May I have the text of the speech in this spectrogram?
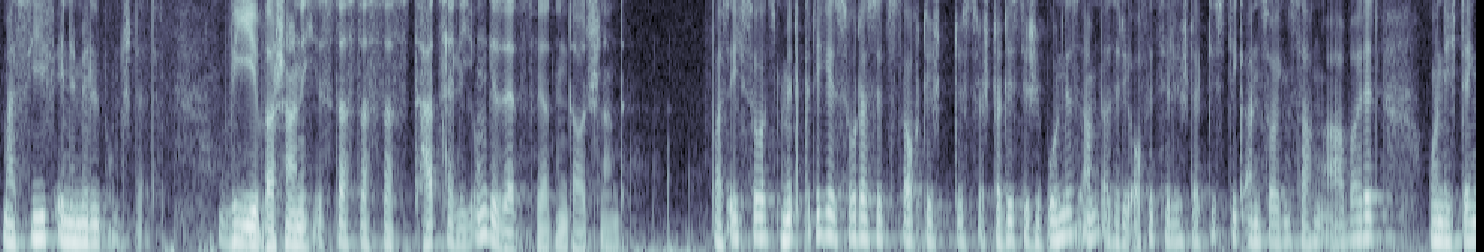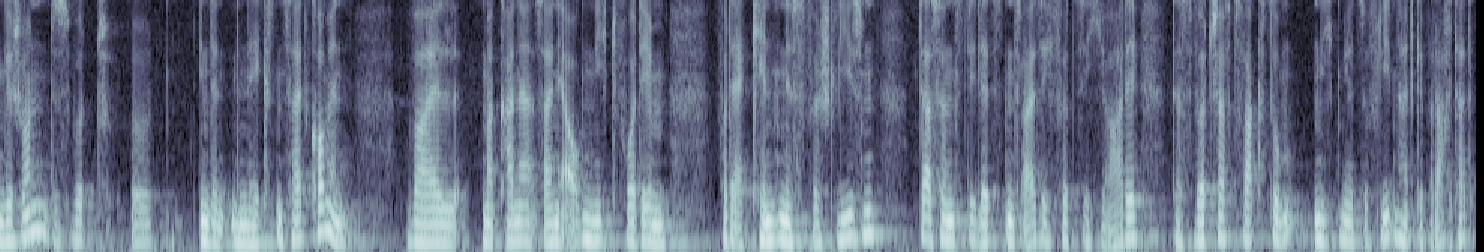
massiv in den Mittelpunkt stellt. Wie wahrscheinlich ist das, dass das tatsächlich umgesetzt wird in Deutschland? Was ich so jetzt mitkriege, ist so, dass jetzt auch die, das Statistische Bundesamt, also die offizielle Statistik an solchen Sachen arbeitet. Und ich denke schon, das wird äh, in der, nächsten Zeit kommen, weil man kann ja seine Augen nicht vor, dem, vor der Erkenntnis verschließen, dass uns die letzten 30, 40 Jahre das Wirtschaftswachstum nicht mehr Zufriedenheit gebracht hat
